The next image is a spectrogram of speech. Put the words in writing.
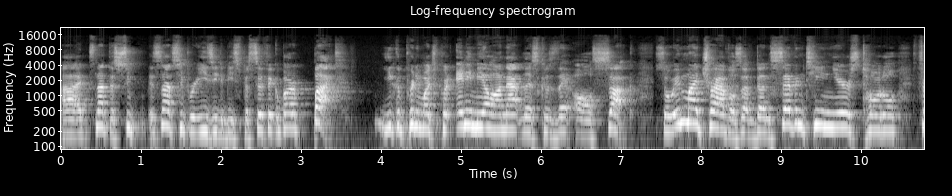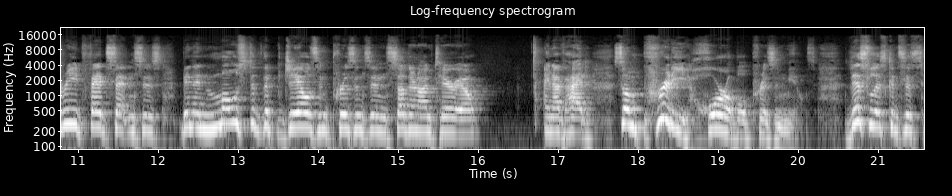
Uh, it's not the super, it's not super easy to be specific about it, but you can pretty much put any meal on that list because they all suck. So in my travels, I've done 17 years total, three fed sentences, been in most of the jails and prisons in southern Ontario, and I've had some pretty horrible prison meals. This list consists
